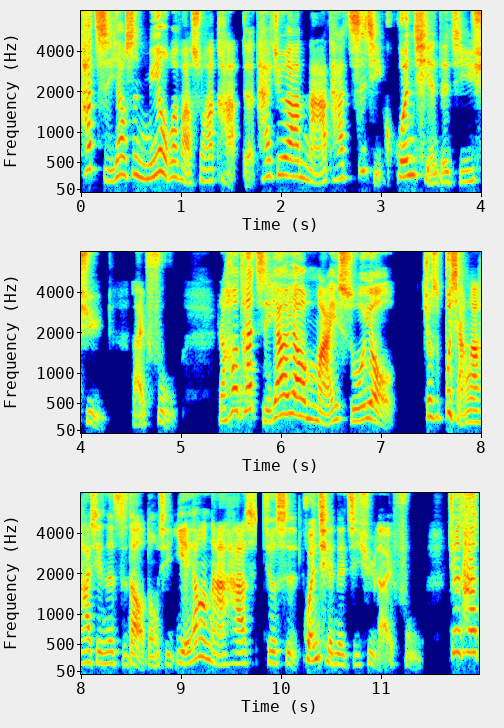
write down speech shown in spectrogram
他只要是没有办法刷卡的，他就要拿他自己婚前的积蓄来付。然后他只要要买所有就是不想让他先生知道的东西，也要拿他就是婚前的积蓄来付。就是他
